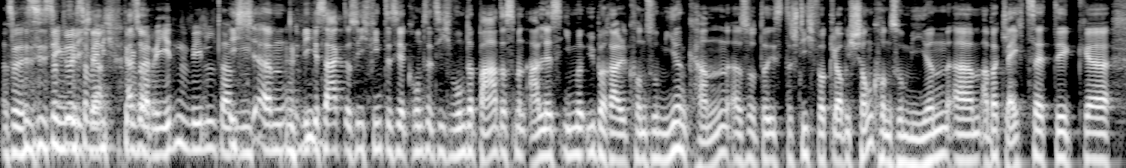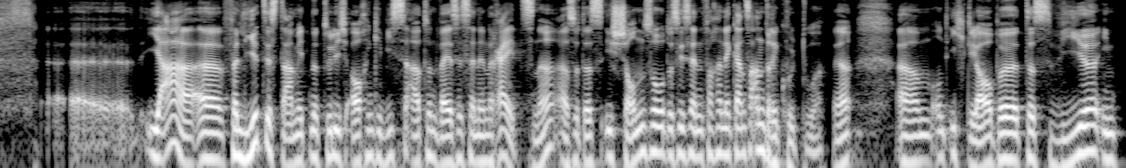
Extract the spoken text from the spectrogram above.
Also es ist Natürlich, irgendwie so, wenn ich darüber also, reden will, dann. Ich, ähm, wie gesagt, also ich finde es ja grundsätzlich wunderbar, dass man alles immer überall konsumieren kann. Also da ist das Stichwort, glaube ich, schon konsumieren ähm, aber gleichzeitig äh, äh, ja, äh, verliert es damit natürlich auch in gewisser Art und Weise seinen Reiz. Ne? Also das ist schon so, das ist einfach eine ganz andere Kultur. Ja? Ähm, und ich glaube, dass wir in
